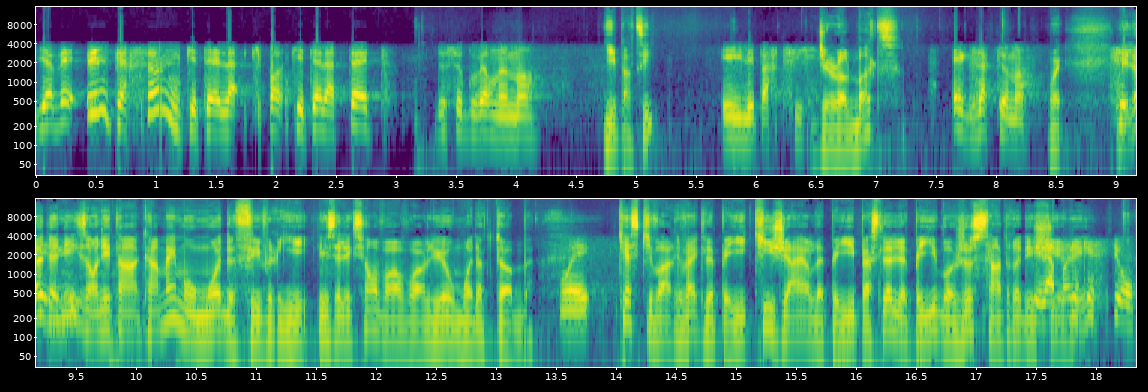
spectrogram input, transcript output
il y avait une personne qui était, la, qui, qui était la tête de ce gouvernement. Il est parti? Et il est parti. Gerald Butts? Exactement. Oui. Mais là, Denise, on est quand même au mois de février. Les élections vont avoir lieu au mois d'octobre. Oui. Qu'est-ce qui va arriver avec le pays? Qui gère le pays? Parce que là, le pays va juste s'entredéchirer. C'est la bonne question.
